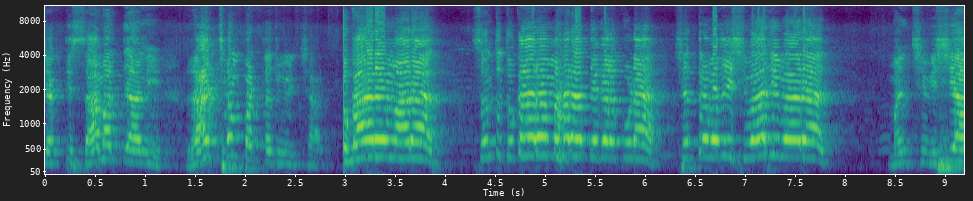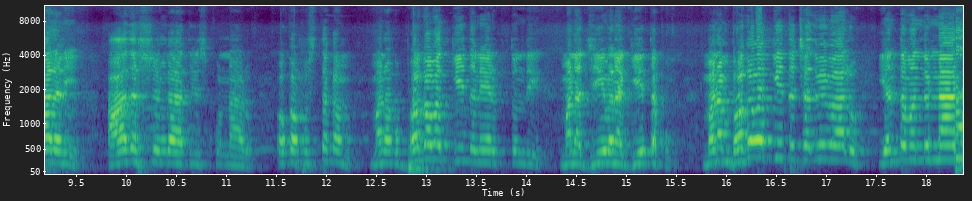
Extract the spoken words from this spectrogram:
శక్తి సామర్థ్యాన్ని రాజ్యం పట్ల చూపించాడు. తుకారాం మహారాజ్ సొంత తుకారాం మహారాజ్ దగ్గర కూడా ఛత్రపతి శివాజీ మహారాజ్ మంచి విషయాలని ఆదర్శంగా తీసుకున్నాడు ఒక పుస్తకం మనకు భగవద్గీత నేర్పుతుంది మన జీవన గీతకు మనం భగవద్గీత చదివే వాళ్ళు ఎంతమంది ఉన్నారు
